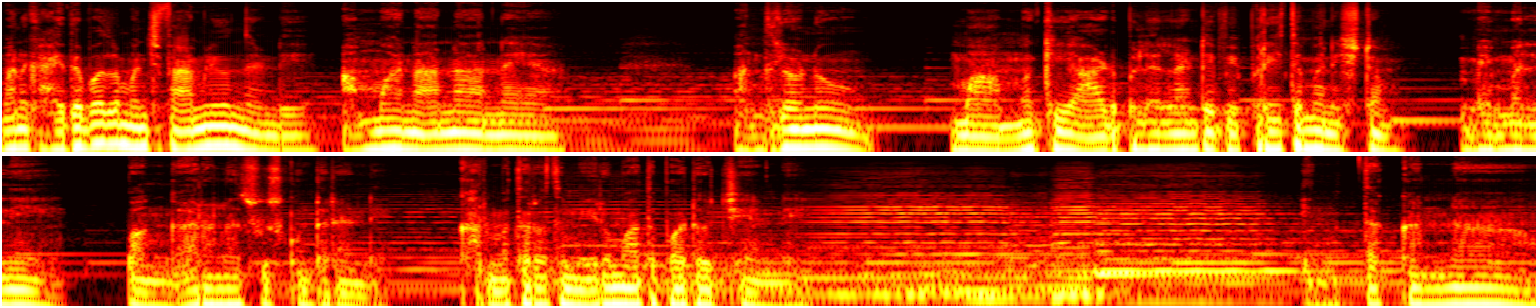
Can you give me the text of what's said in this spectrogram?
మనకి హైదరాబాద్లో మంచి ఫ్యామిలీ ఉందండి. అమ్మ నాన్న అన్నయ్య. అందులోనూ మా అమ్మకి ఆడపిల్లలంటే విపరీతమైన ఇష్టం. మిమ్మల్ని బంగారంలా చూసుకుంటారండి. కర్మ తర్వాత మీరు మాతో పాటు వచ్చేయండి. ఇంతకన్నా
